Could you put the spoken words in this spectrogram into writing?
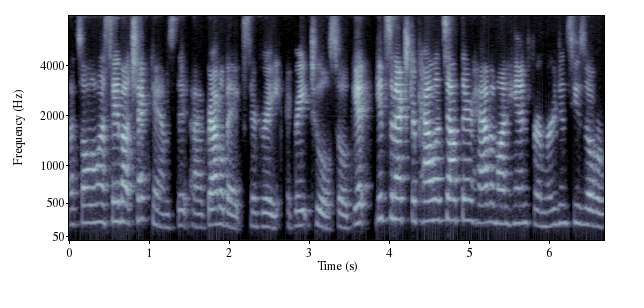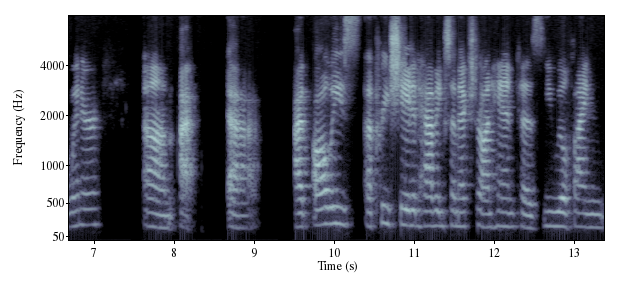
that's all I want to say about check dams. The, uh, gravel bags, they're great, a great tool. So get get some extra pallets out there, have them on hand for emergencies over winter. Um, I, uh, I've always appreciated having some extra on hand because you will find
